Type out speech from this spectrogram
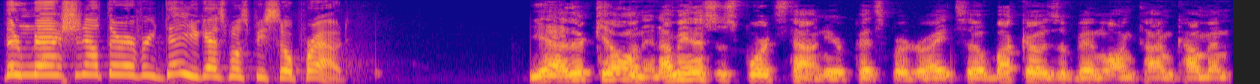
They're mashing out there every day. You guys must be so proud. Yeah, they're killing it. I mean, this is sports town here, Pittsburgh, right? So Buccos have been long time coming.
